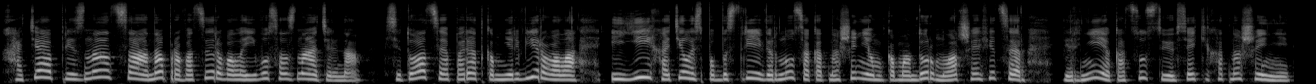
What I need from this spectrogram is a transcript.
хотя, признаться, она провоцировала его сознательно – Ситуация порядком нервировала, и ей хотелось побыстрее вернуться к отношениям командор-младший офицер, вернее, к отсутствию всяких отношений.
